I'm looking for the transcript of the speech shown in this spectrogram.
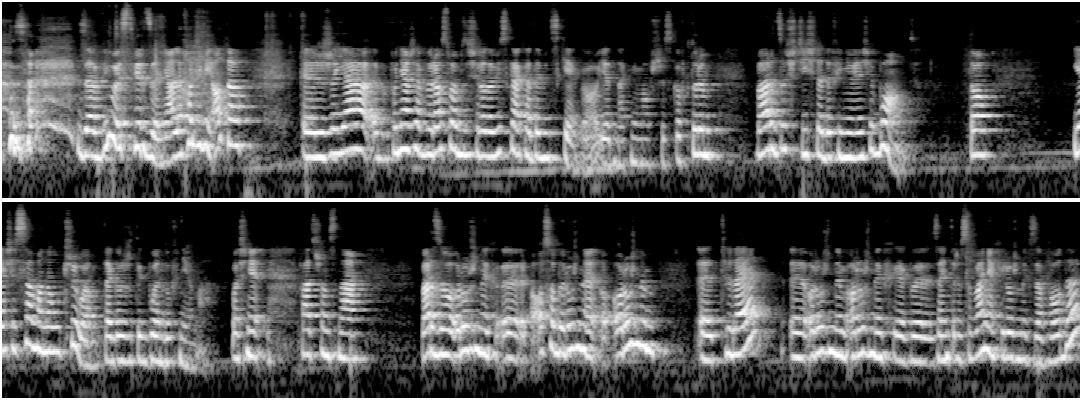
za, zawiłe stwierdzenie, ale chodzi mi o to, e, że ja, ponieważ ja wyrosłam ze środowiska akademickiego jednak mimo wszystko, w którym bardzo ściśle definiuje się błąd, to ja się sama nauczyłam tego, że tych błędów nie ma. Właśnie patrząc na bardzo różnych, e, osoby różne, o- o różnym e, tle, o, różnym, o różnych jakby zainteresowaniach i różnych zawodach,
